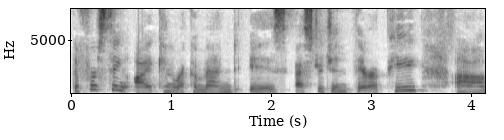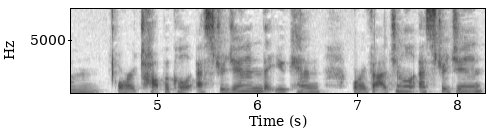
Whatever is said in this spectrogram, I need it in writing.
The first thing I can recommend is estrogen therapy um, or a topical estrogen that you can, or a vaginal estrogen.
